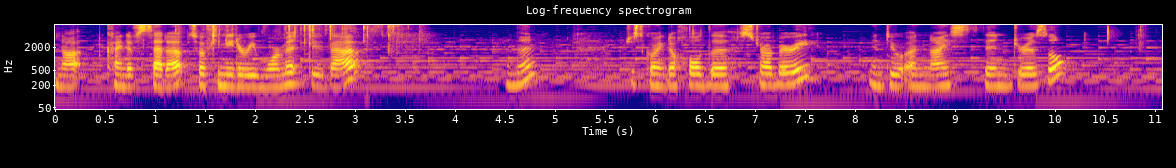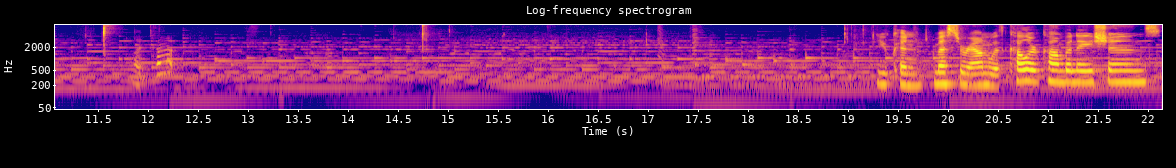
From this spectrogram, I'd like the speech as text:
not kind of set up. So if you need to rewarm it, do that. And then just going to hold the strawberry and do a nice thin drizzle like that. You can mess around with color combinations.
